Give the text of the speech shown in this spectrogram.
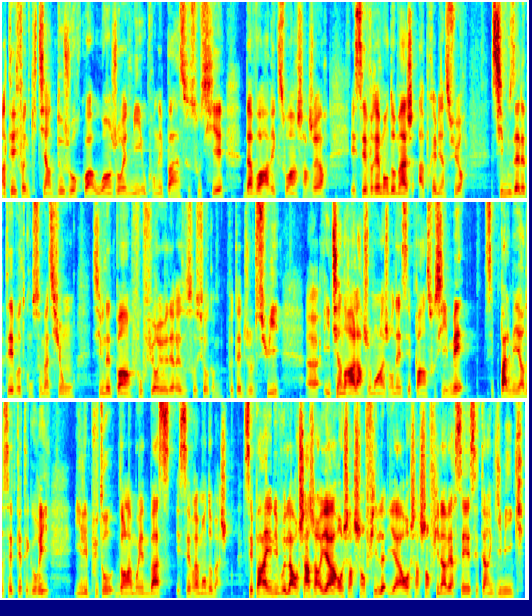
un téléphone qui tient deux jours ou un jour et demi ou qu'on n'ait pas à se soucier d'avoir avec soi un chargeur. Et c'est vraiment dommage. Après, bien sûr, si vous adaptez votre consommation, si vous n'êtes pas un fou furieux des réseaux sociaux comme peut-être je le suis, euh, il tiendra largement la journée, c'est pas un souci. Mais c'est pas le meilleur de cette catégorie, il est plutôt dans la moyenne basse et c'est vraiment dommage. C'est pareil au niveau de la recharge. Alors, il y a la recharge en fil, il y a la recharge en fil inversé. C'était un gimmick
